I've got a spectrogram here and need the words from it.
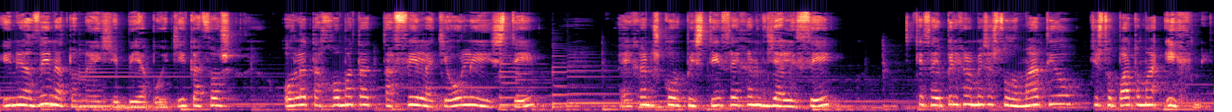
είναι αδύνατο να είχε μπει από εκεί καθώς όλα τα χώματα, τα φύλλα και όλοι οι ιστοί είχαν σκορπιστεί, θα είχαν διαλυθεί και θα υπήρχαν μέσα στο δωμάτιο και στο πάτωμα ίχνη.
